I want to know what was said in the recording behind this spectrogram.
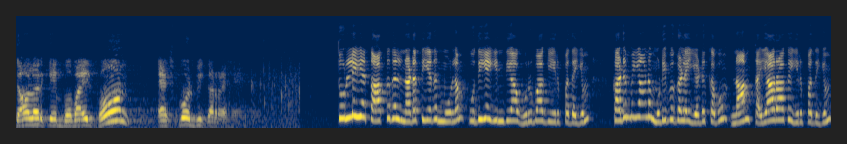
डॉलर के मोबाइल फोन एक्सपोर्ट भी कर रहे हैं துல்லிய தாக்குதல் நடத்தியதன் மூலம் புதிய இந்தியா உருவாகி இருப்பதையும் கடுமையான முடிவுகளை எடுக்கவும் நாம் தயாராக இருப்பதையும்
